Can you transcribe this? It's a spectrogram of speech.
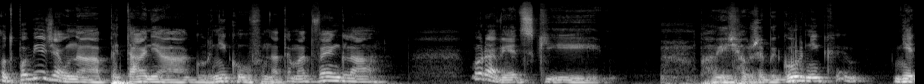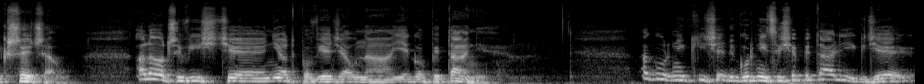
odpowiedział na pytania górników na temat węgla, Morawiecki powiedział, żeby górnik nie krzyczał, ale oczywiście nie odpowiedział na jego pytanie. A górniki się, górnicy się pytali, gdzie,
